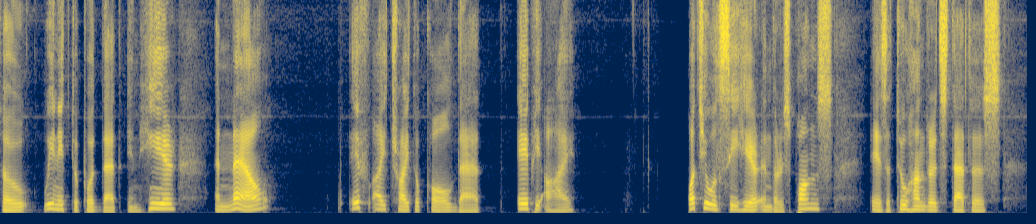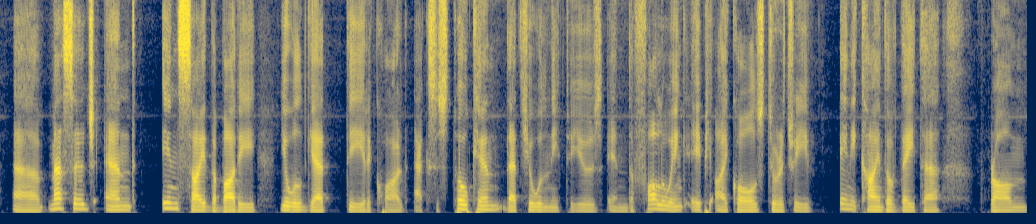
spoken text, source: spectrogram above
So we need to put that in here. And now, if I try to call that API, what you will see here in the response is a 200 status uh, message. And inside the body, you will get the required access token that you will need to use in the following API calls to retrieve any kind of data from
